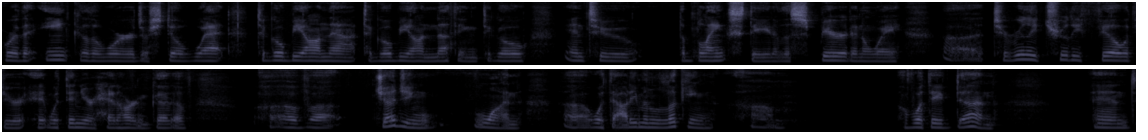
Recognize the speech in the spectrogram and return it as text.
where the ink of the words are still wet, to go beyond that, to go beyond nothing, to go into the blank state of the spirit in a way, uh, to really truly feel with your within your head, heart, and gut of of uh, judging one uh, without even looking um, of what they've done, and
